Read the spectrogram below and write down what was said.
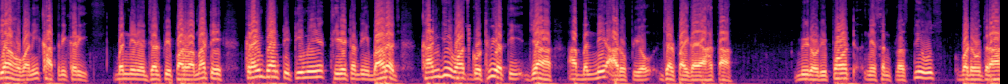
ત્યાં હોવાની ખાતરી કરી. બંનેને ઝડપી પાડવા માટે ક્રાઇમ બ્રાન્ચની ટીમે થિયેટરની બહાર જ ખાનગી વોચ ગોઠવી હતી, જ્યાં આ બંને આરોપીઓ ઝડપાઈ ગયા હતા. Bureau report nation plus news Vadodara.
